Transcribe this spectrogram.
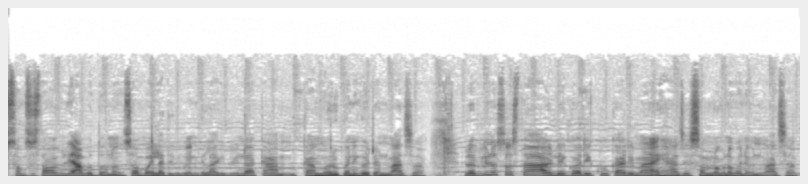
सङ्घ संस्थामा पनि आबद्ध हुनुहुन्छ महिला दिदीबहिनीको लागि विभिन्न काम कामहरू पनि गरिरहनु भएको छ। र विभिन्न संस्थाहरूले गरेको कार्यमा यहाँ चाहिँ संलग्न पनि हुनुभएको छ।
